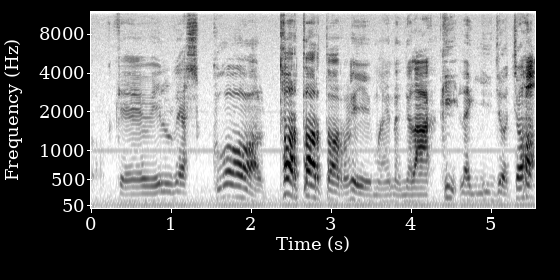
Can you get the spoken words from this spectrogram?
Oke Will West Gold. Tor Tor Tor Wih mainannya laki lagi hijau cok.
